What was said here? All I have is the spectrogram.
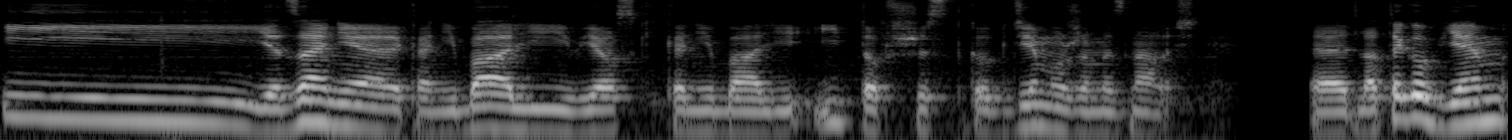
i jedzenie, kanibali, wioski kanibali i to wszystko, gdzie możemy znaleźć. E, dlatego wiem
